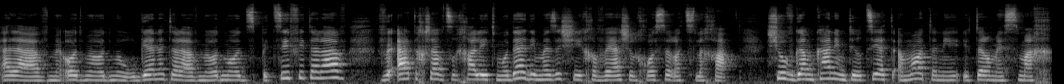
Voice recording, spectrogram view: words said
עליו, מאוד מאוד מאורגנת עליו, מאוד מאוד ספציפית עליו, ואת עכשיו צריכה להתמודד עם איזושהי חוויה של חוסר הצלחה. שוב, גם כאן אם תרצי התאמות, אני יותר מאשמח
